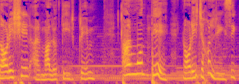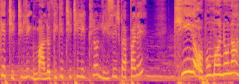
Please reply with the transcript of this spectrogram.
নরেশের আর মালতীর প্রেম। তার মধ্যে নরেশ যখন লিজিকে চিঠি লিখ মালতীকে চিঠি লিখলো লিজির ব্যাপারে কি অবমাননা,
